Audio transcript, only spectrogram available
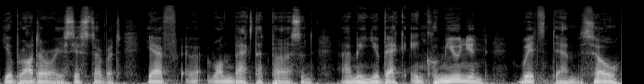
your brother or your sister, but you have uh, won back that person. I mean, you're back in communion with them. So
